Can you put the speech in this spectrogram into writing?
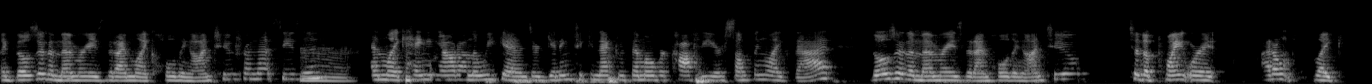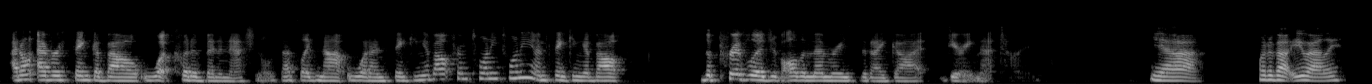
Like those are the memories that I'm like holding on to from that season mm. and like hanging out on the weekends or getting to connect with them over coffee or something like that. Those are the memories that I'm holding on to to the point where it I don't like I don't ever think about what could have been a nationals. That's like not what I'm thinking about from 2020. I'm thinking about the privilege of all the memories that I got during that time. Yeah. What about you, Allie?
